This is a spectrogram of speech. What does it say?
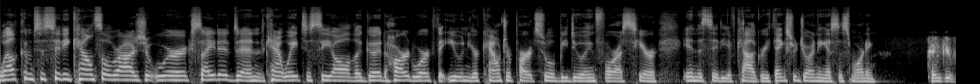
Welcome to City Council, Raj. We're excited and can't wait to see all the good hard work that you and your counterparts will be doing for us here in the city of Calgary. Thanks for joining us this morning. Thank you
